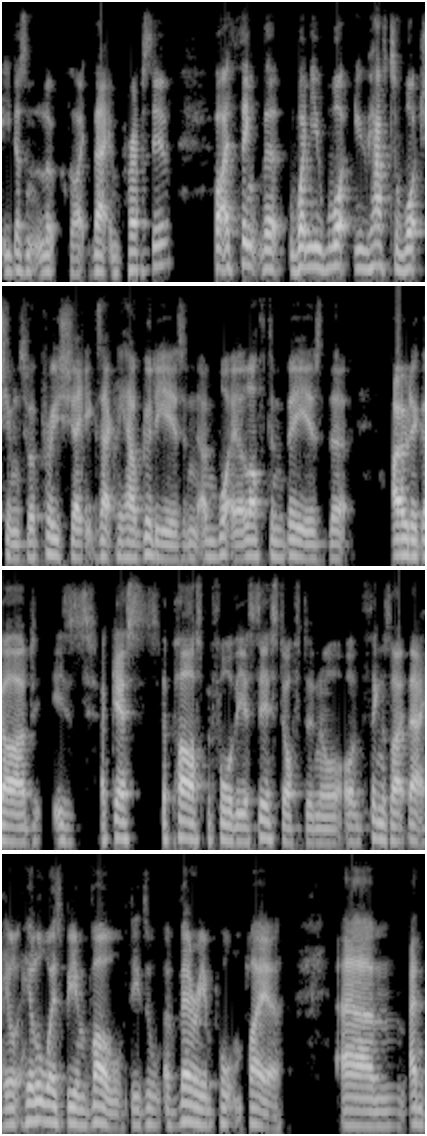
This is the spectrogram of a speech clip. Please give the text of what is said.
he doesn't look like that impressive. But I think that when you what you have to watch him to appreciate exactly how good he is, and, and what it'll often be is that Odegaard is, I guess, the pass before the assist often, or, or things like that. He'll he'll always be involved. He's a very important player. Um, and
